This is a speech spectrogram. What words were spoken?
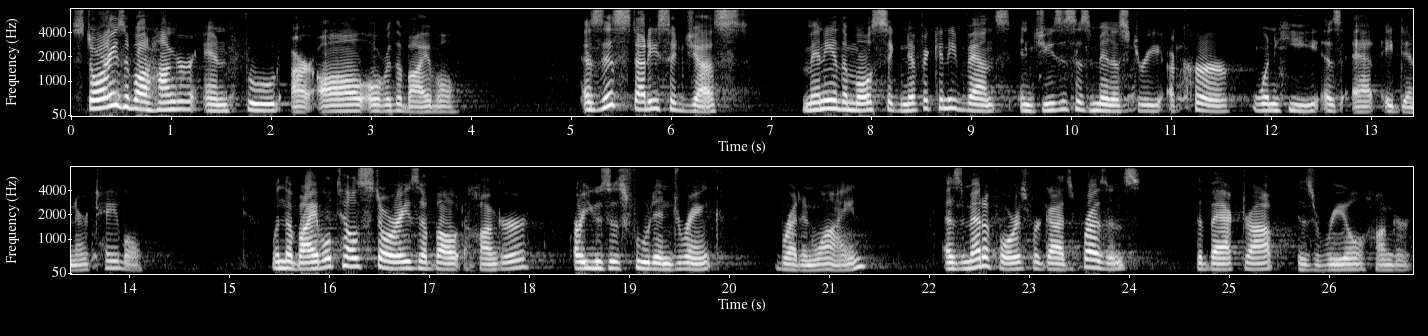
Stories about hunger and food are all over the Bible. As this study suggests, many of the most significant events in Jesus' ministry occur when he is at a dinner table. When the Bible tells stories about hunger or uses food and drink, bread and wine, as metaphors for God's presence, the backdrop is real hunger.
